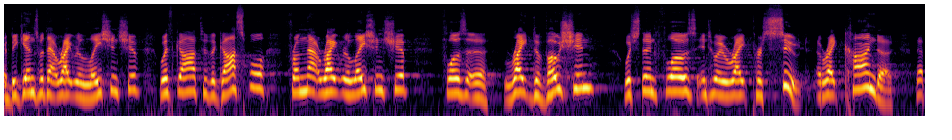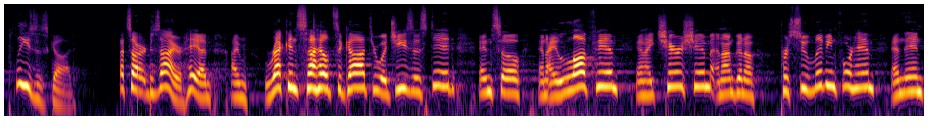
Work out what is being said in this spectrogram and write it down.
It begins with that right relationship with God through the gospel. From that right relationship flows a right devotion which then flows into a right pursuit, a right conduct that pleases God. That's our desire. Hey, I'm, I'm reconciled to God through what Jesus did, and so, and I love Him, and I cherish Him, and I'm going to pursue living for Him, and then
